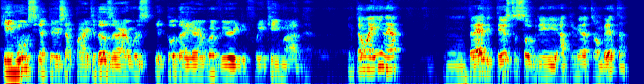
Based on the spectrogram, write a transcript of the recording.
Queimou-se a terça parte das árvores e toda a erva verde foi queimada. Então aí, né, um breve texto sobre a primeira trombeta.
